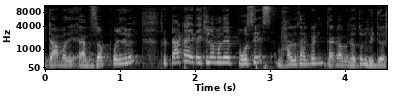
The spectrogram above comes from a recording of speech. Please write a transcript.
এটা আমাদের অ্যাবজর্ব করে নেবে। তো টাটা, এটাই ছিল আমাদের প্রসেস ভালো থাকবেন, দেখা হবে নতুন ভিডিওর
